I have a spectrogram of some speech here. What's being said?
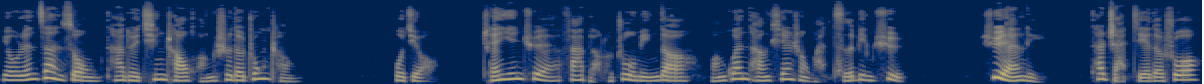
有人赞颂他对清朝皇室的忠诚。不久，陈寅恪发表了著名的《王观堂先生挽词并序》，序言里他斩截地说：“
